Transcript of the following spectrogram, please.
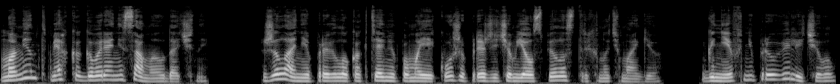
Момент, мягко говоря, не самый удачный. Желание провело когтями по моей коже, прежде чем я успела стряхнуть магию. Гнев не преувеличивал.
